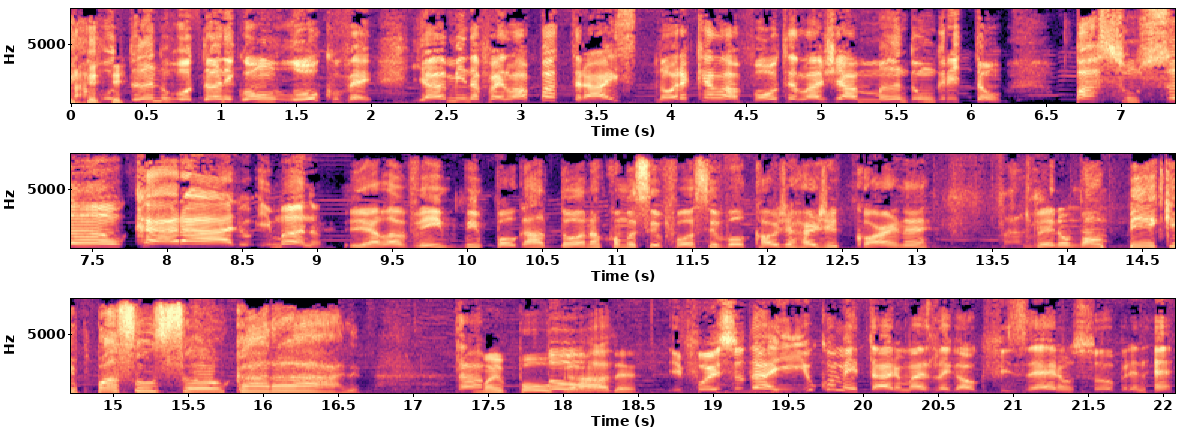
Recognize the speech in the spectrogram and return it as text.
Tá rodando, rodando igual um louco, velho. E a mina vai lá pra trás. Na hora que ela volta, ela já manda um gritão. Passunção, caralho! E, mano, E ela vem empolgadona como se fosse vocal de hardcore, né? fala, Vem no mal pique, passa um som, caralho! tá Uma empolgada. E foi isso daí. E o comentário mais legal que fizeram sobre, né,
